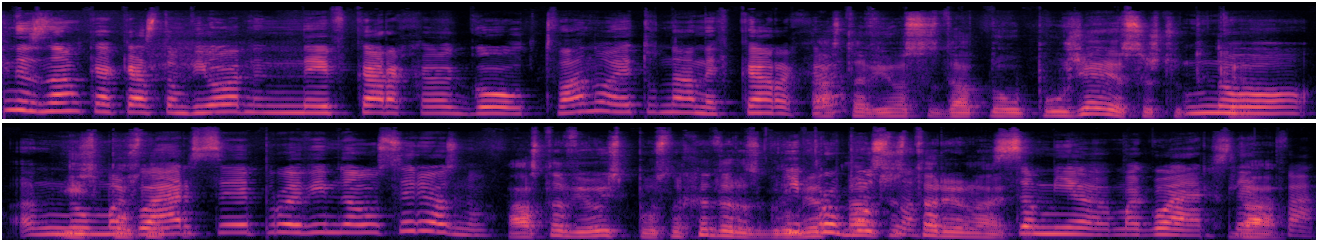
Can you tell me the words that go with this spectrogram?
Не знам как аз там била, не, не вкараха гол от това, но ето на, не вкараха. Астън Вила създават много положения също така. но но Изпуснаха. Магуар се прояви много сериозно. Астън Вила изпуснаха да разгромят Манчестър Юнайтед. самия Магуар след Да, това.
